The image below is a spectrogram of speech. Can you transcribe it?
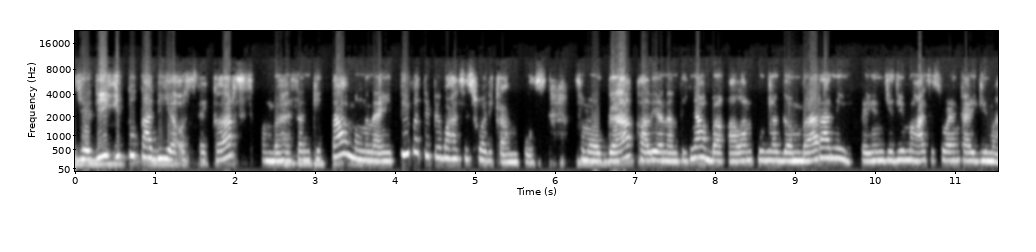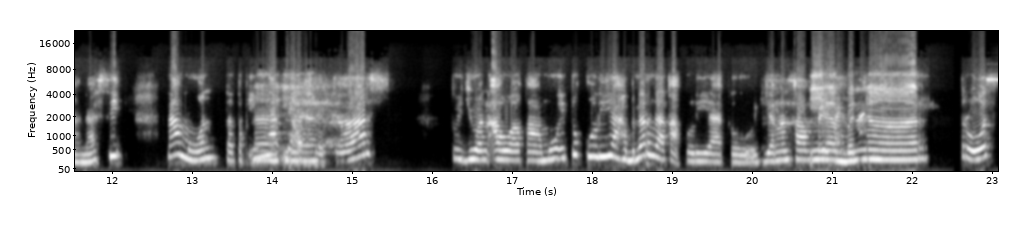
Jadi itu tadi ya Ostekers, pembahasan kita mengenai tipe-tipe mahasiswa di kampus. Semoga kalian nantinya bakalan punya gambaran nih, pengen jadi mahasiswa yang kayak gimana sih. Namun, tetap ingat Nah, ya iya. Ostekers, tujuan awal kamu itu kuliah. Bener nggak Kak kuliah tuh? Jangan sampai Iya, bener. Terus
